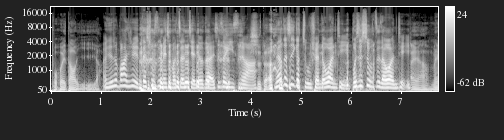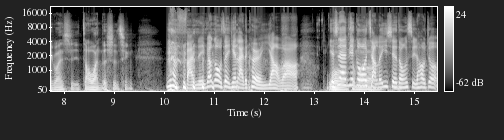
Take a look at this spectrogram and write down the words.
不会到一亿啊。也就是包含进去对数字没什么增减，对不对？是这个意思吗？是的。没有，这是一个主权的问题，不是数字的问题。哎呀，没关系，早晚的事情。你很烦的，你不要跟我这几天来的客人一样，好不好？也是在那边跟我讲了一些东西，然后就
